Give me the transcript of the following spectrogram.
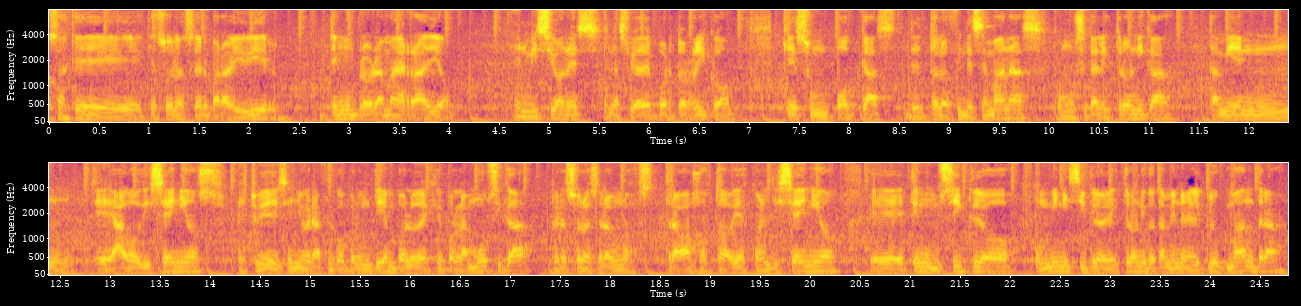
Cosas que, suelo hacer para vivir, tengo un programa de radio en Misiones, en la ciudad de Puerto Rico, que es un podcast de todos los fines de semana con música electrónica. También eh, hago diseños, estudié diseño gráfico por un tiempo, lo dejé por la música, pero suelo hacer algunos trabajos todavía con el diseño. Eh, tengo un ciclo, un mini ciclo electrónico también en el Club Mantra,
